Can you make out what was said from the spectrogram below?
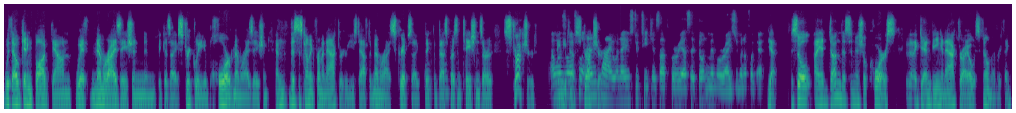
without getting bogged down with memorization. And because I strictly abhor memorization. And this is coming from an actor who used to have to memorize scripts. I think the best presentations are structured. I was they need to have structure. Anti when I used to teach in South Korea. I said, don't memorize, you're going to forget. Yeah. So I had done this initial course. Again, being an actor, I always film everything.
